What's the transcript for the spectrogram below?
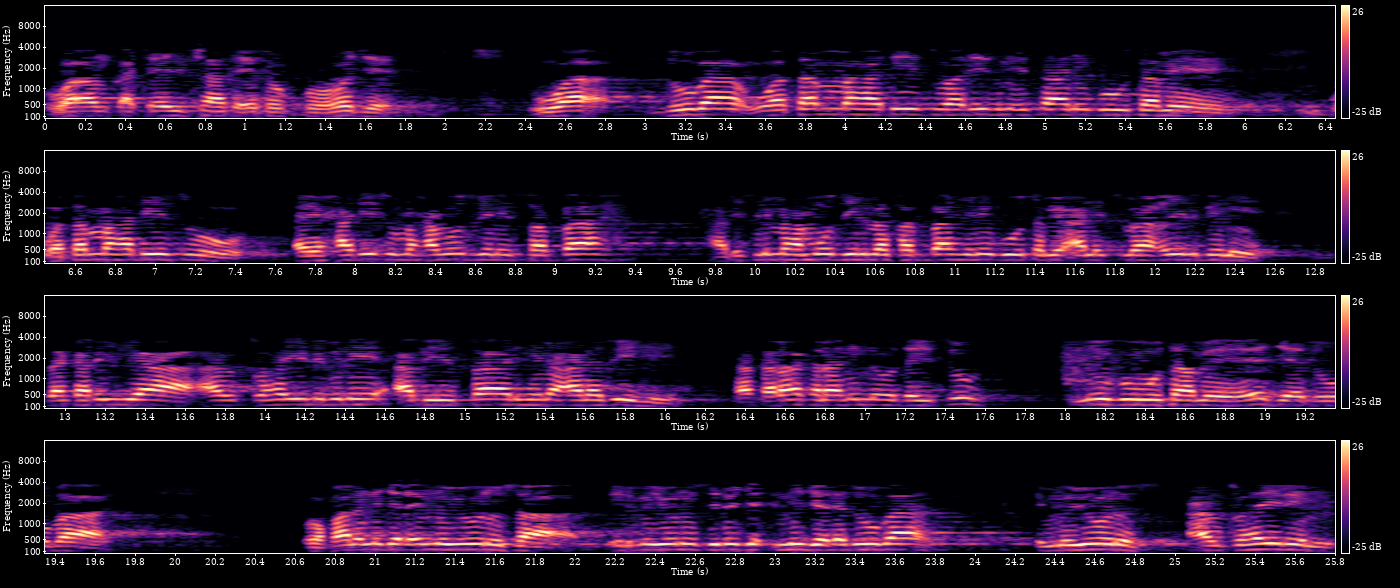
وأن قتل شات إتوكوج ودوبا وتم حديث حديث إنسان قوتمي. وتم حديثه أي حديث محمود بن الصباح. حديث محمود بن الصباح نقوتمي عن إسماعيل بن زكريا عن سهيل بن أبي صالح عن أبيه. فقرأ كان إنه ديسو نقوتمي جدوبا وقال نجد ابن يونس ابن يونس نجد دوبا. ابن يونس عن سهيل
